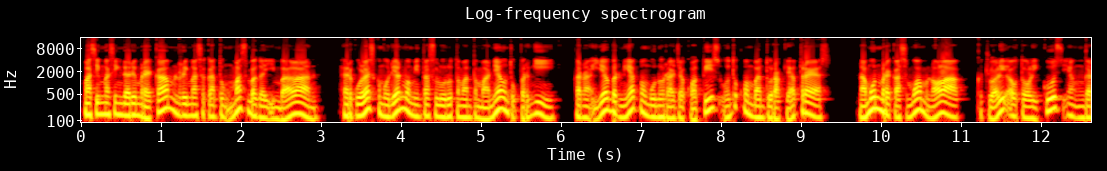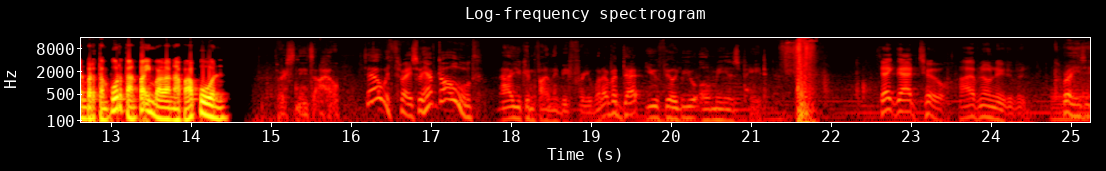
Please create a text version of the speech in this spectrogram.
Masing-masing dari mereka menerima sekantung emas sebagai imbalan. Hercules kemudian meminta seluruh teman-temannya untuk pergi, karena ia berniat membunuh Raja Kotis untuk membantu rakyat Thrash. Namun mereka semua menolak, kecuali Autolycus yang enggan bertempur tanpa imbalan apa pun. Thrace needs our help. To hell with Thrace, we have gold. Now you can finally be free. Whatever debt you feel you owe me is paid. Take that too. I have no need of it. Crazy.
